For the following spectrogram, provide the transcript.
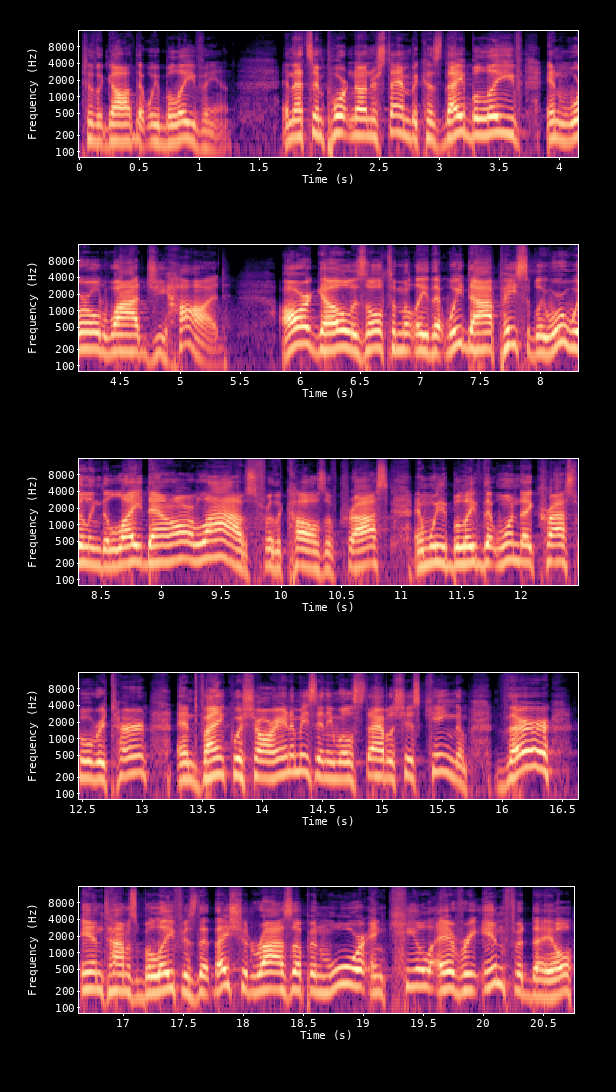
to the God that we believe in. And that's important to understand because they believe in worldwide jihad. Our goal is ultimately that we die peaceably. We're willing to lay down our lives for the cause of Christ, and we believe that one day Christ will return and vanquish our enemies and he will establish his kingdom. Their end times belief is that they should rise up in war and kill every infidel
